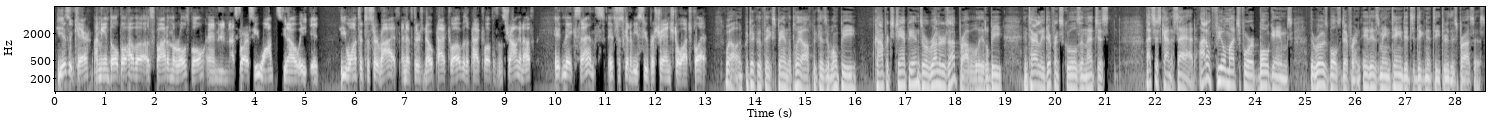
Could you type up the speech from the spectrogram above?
he doesn't care. I mean, they'll they'll have a, a spot in the Rose Bowl, and, and, as far as he wants, you know, it, it he wants it to survive. And if there's no Pac-12 or the Pac-12 isn't strong enough, it makes sense. It's just going to be super strange to watch play. Well, and particularly if they expand the playoff, because it won't be conference champions or runners up. Probably it'll be entirely different schools, and that just that's just kind of sad. I don't feel much for bowl games. The Rose Bowl's different. It has maintained its dignity through this process.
